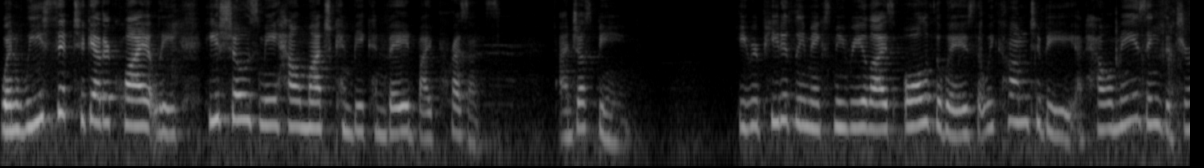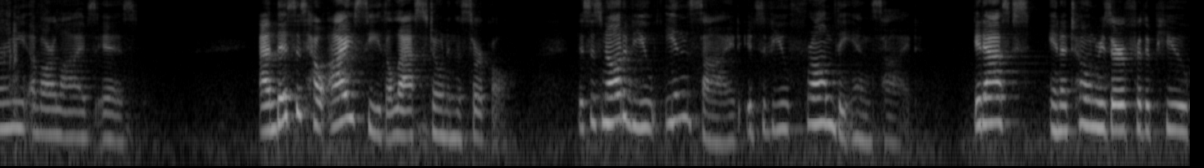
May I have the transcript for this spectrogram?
When we sit together quietly, he shows me how much can be conveyed by presence and just being. He repeatedly makes me realize all of the ways that we come to be and how amazing the journey of our lives is. And this is how I see the last stone in the circle. This is not a view inside, it's a view from the inside. It asks, in a tone reserved for the pew,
